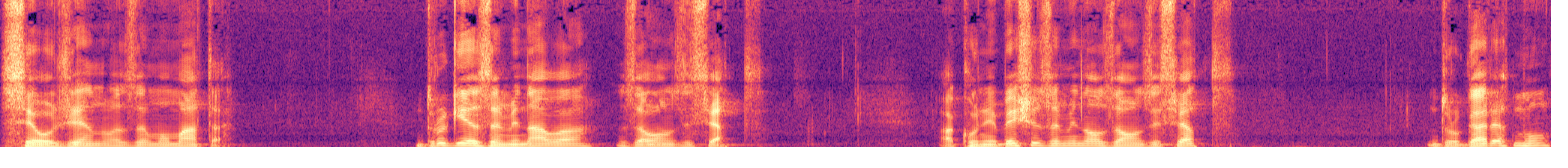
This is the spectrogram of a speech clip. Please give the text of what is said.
се оженва за момата. Другия заминава за онзи свят. Ако не беше заминал за онзи свят, другарят му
